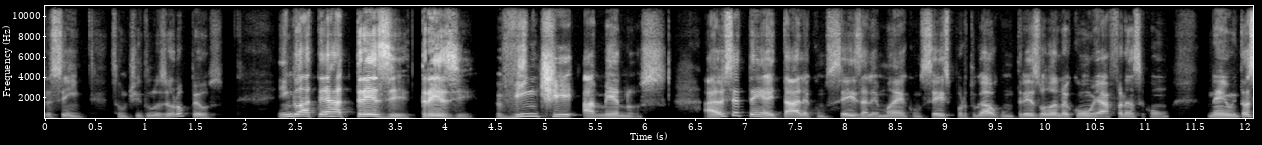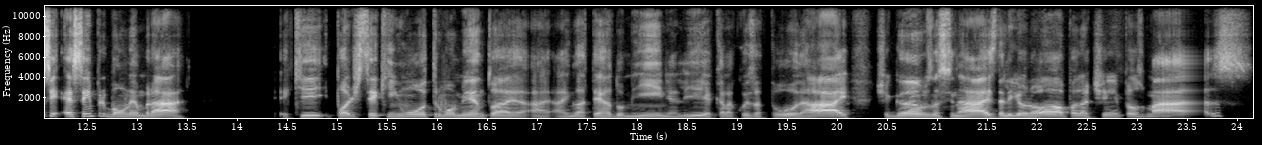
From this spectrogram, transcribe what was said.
Assim, são títulos europeus. Inglaterra, 13. 13. 20 a menos. Aí você tem a Itália com 6, a Alemanha com 6, Portugal com 3, Holanda com 1 e a França com nenhum. Então, assim, é sempre bom lembrar que pode ser que em um outro momento a, a, a, Inglaterra domine ali, aquela coisa toda. Ai, chegamos nas finais da Liga Europa, da Champions, mas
